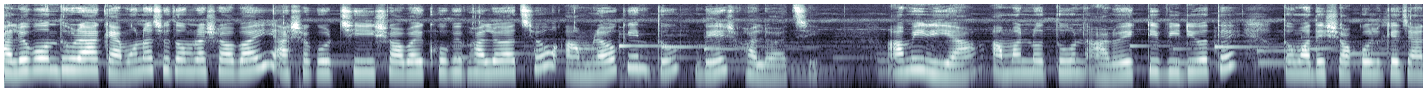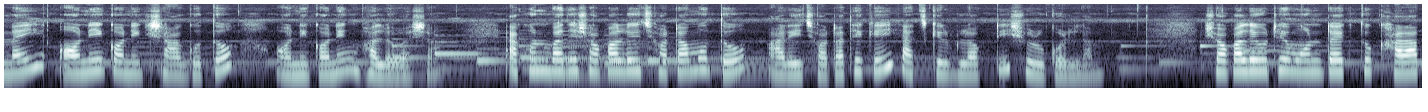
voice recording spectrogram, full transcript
হ্যালো বন্ধুরা, কেমন আছো তোমরা সবাই? আশা করছি সবাই খুবই ভালো আছো, আমরাও কিন্তু বেশ ভালো আছি। আমি রিয়া, আমার নতুন আরও একটি ভিডিওতে তোমাদের সকলকে জানাই অনেক অনেক স্বাগত, অনেক অনেক ভালোবাসা। এখন বাজে সকাল ওই ছটা মতো, আর এই ছটা থেকেই আজকের ব্লগটি শুরু করলাম। সকালে উঠে মনটা একটু খারাপ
